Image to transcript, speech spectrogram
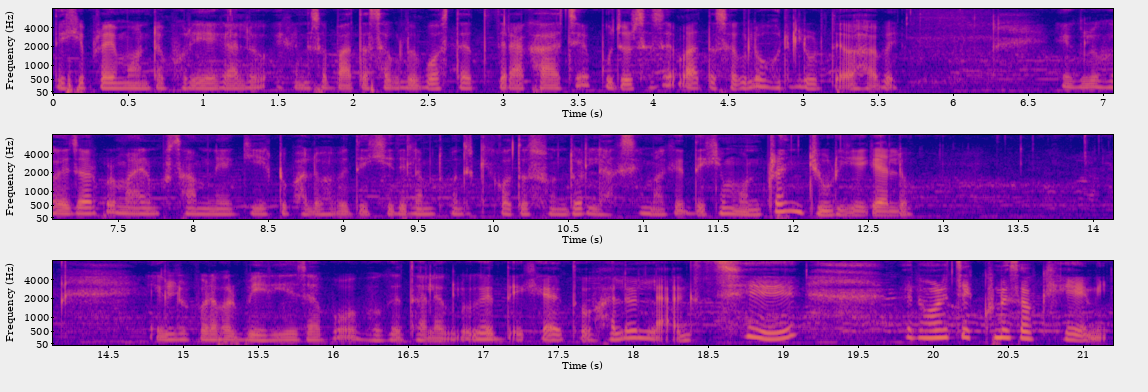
দেখে প্রায় মনটা ভরিয়ে গেল। এখানে সব বাতাসাগুলো বস্তাতে রাখা আছে। পুজোর শেষে বাতাসাগুলো হরিলুট দেওয়া হবে। এগুলো হয়ে যাওয়ার পর মায়ের সামনে গিয়ে একটু ভালোভাবে দেখিয়ে দিলাম তোমাদেরকে কত সুন্দর লাগছে মাকে। দেখে মন প্রাণ জুড়িয়ে গেল। এগুলোর পর আবার বেরিয়ে যাব ভোগের থালাগুলোকে দেখে এত ভালো লাগছে মনে হচ্ছে এক্ষুনি সব খেয়ে নিই।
